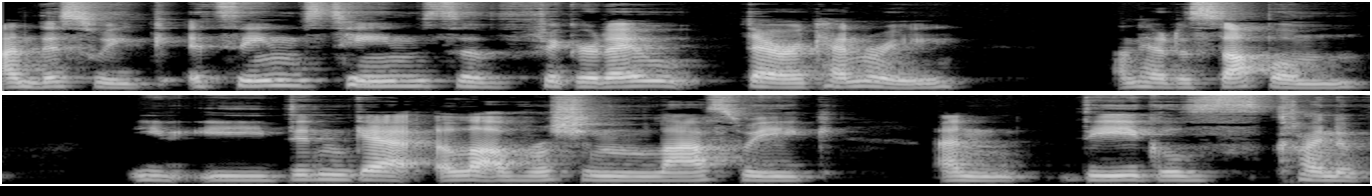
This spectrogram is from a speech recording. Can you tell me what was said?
and this week, it seems teams have figured out Derrick Henry and how to stop him. He he didn't get a lot of rushing last week, and the Eagles kind of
